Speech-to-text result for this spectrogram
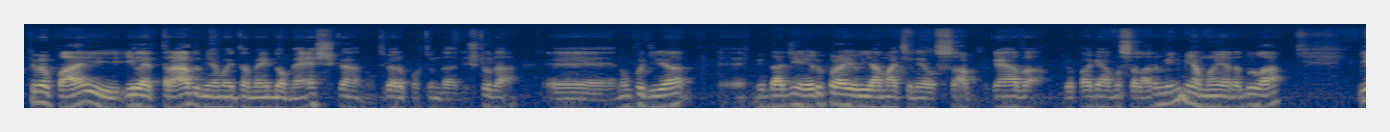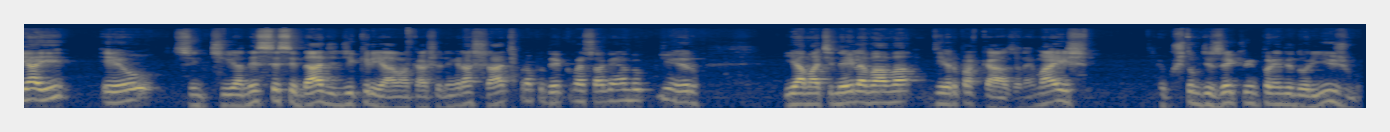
porque meu pai, iletrado, minha mãe também doméstica, não tiveram oportunidade de estudar, é, não podia é, me dar dinheiro para eu ir à matinê aos sábados. Ganhava meu pai ganhava um salário mínimo, minha mãe era do lar. E aí eu senti a necessidade de criar uma caixa de engraxate para poder começar a ganhar meu dinheiro. E a matinei levava dinheiro para casa. Né? Mas eu costumo dizer que o empreendedorismo,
